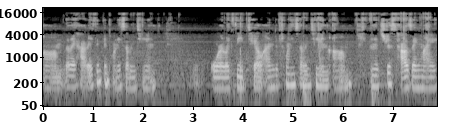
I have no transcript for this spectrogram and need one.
um, that I had, I think in 2017 or like the tail end of 2017. Um, and it's just housing my,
